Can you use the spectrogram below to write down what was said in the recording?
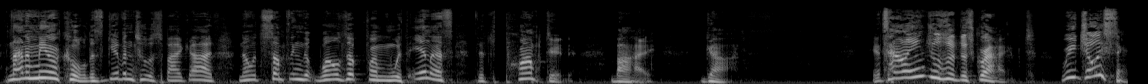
It's Not a miracle that's given to us by God. No, it's something that wells up from within us that's prompted by God. It's how angels are described rejoicing.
